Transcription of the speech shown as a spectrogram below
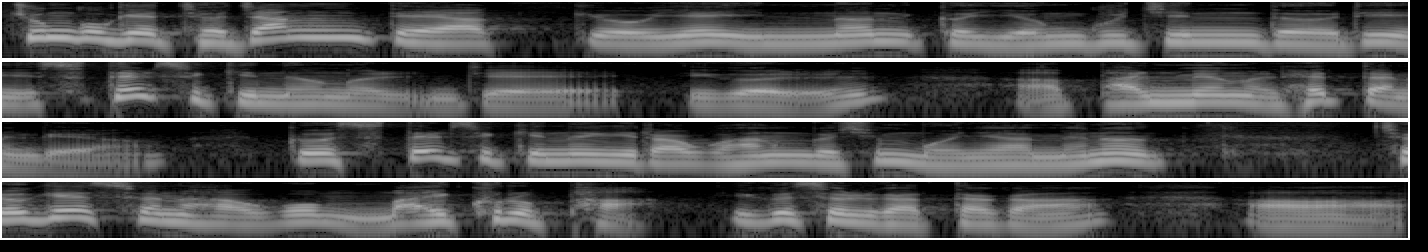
중국의 저장 대학교에 있는 그 연구진들이 스텔스 기능을 이제 이걸 아, 발명을 했다는 거예요. 그 스텔스 기능이라고 하는 것이 뭐냐면은 적외선하고 마이크로파 이것을 갖다가 아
